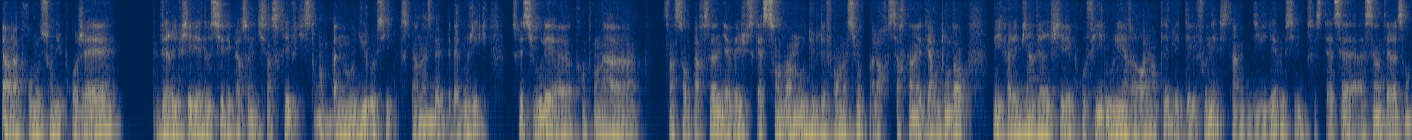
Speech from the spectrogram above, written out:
faire la promotion du projet, vérifier les dossiers des personnes qui s'inscrivent, qui ne se trompent pas de module aussi, parce qu'il y a un aspect Mhm. pédagogique. Parce que si vous voulez, euh, quand on a 500 personnes, il y avait jusqu'à 120 modules de formation. Alors certains étaient redondants, mais il fallait bien vérifier les profils ou les réorienter, les téléphoner, c'était individuel aussi, donc c'était assez, assez intéressant.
